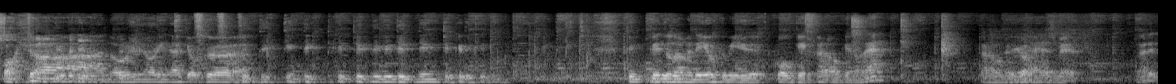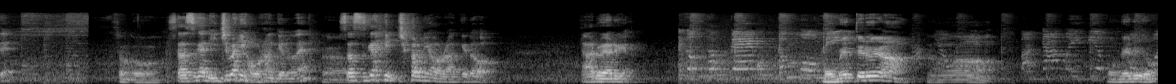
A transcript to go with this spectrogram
来た ノリノリな曲。ベトナムでよく見る光景カラオケのね。カラオケ歌い始める。あれで。そのさすがに一番にはおらんけどね。うん。さすがに一番にはおらんけどあるやるやん。揉めてるやん。あ揉めるよ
